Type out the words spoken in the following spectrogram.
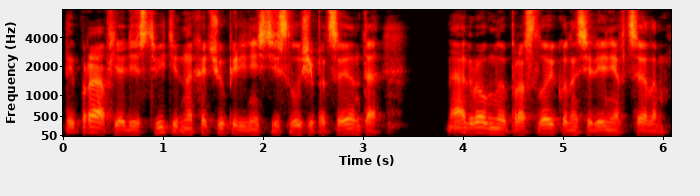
Ты прав, я действительно хочу перенести случай пациента на огромную прослойку населения в целом.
